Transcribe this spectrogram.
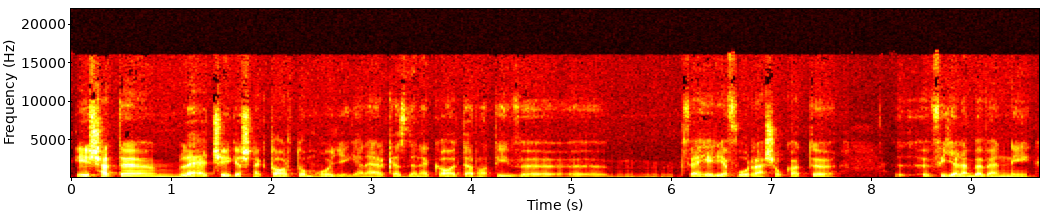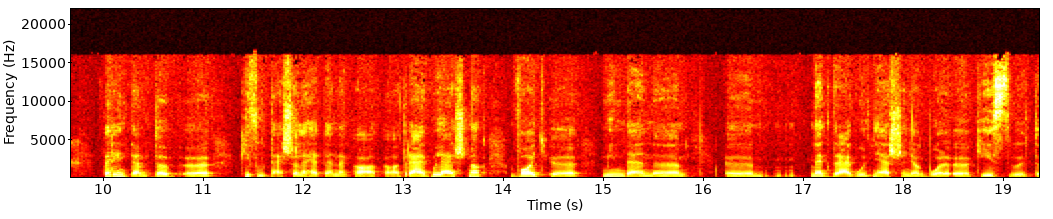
És hát lehetségesnek tartom, hogy igen, elkezdenek alternatív fehérje forrásokat figyelembe venni. Szerintem több kifutása lehet ennek a, a drágulásnak, vagy minden megdrágult nyersanyagból készült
